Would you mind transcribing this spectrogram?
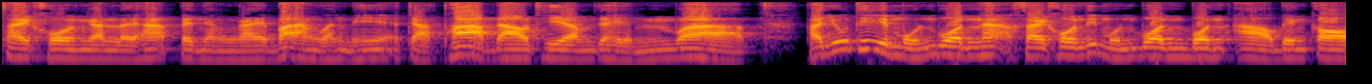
ไซโคลนกันเลยฮะ เป็นยังไงบ้างวันนี้ จากภาพดาวเทียมจะเห็นว่า พายุที่หมุนวนฮะไซโคลนที่หมุนวนบนอ่าวเบงกอ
